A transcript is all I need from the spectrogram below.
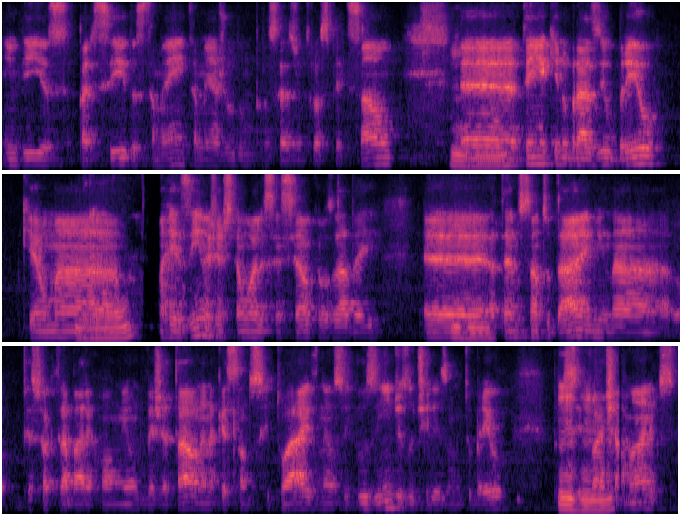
em vias parecidas também, também ajudam no processo de introspecção. Uhum. É, tem aqui no Brasil breu, que é uma, uma resina, a gente tem um óleo essencial que é usado aí é, uhum. até no Santo Daime, na pessoa que trabalha com a união vegetal, né, na questão dos rituais, né, os, os índios utilizam muito breu para os uhum. rituais xamânicos.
